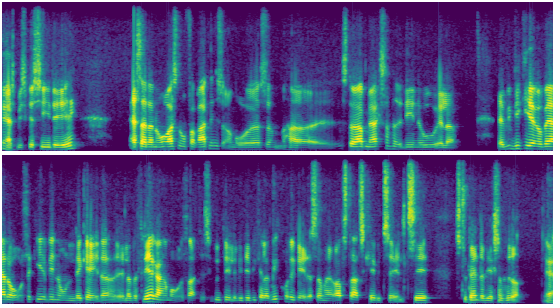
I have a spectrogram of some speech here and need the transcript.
ja. hvis vi skal sige det, ikke? Altså er der nogle, også nogle forretningsområder, som har øh, større opmærksomhed lige nu, eller ja, vi, vi giver jo hvert år, så giver vi nogle legater, eller flere gange om året faktisk, uddeler vi det, vi kalder mikrolegater, som er opstartskapital til studentervirksomheder. Ja.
